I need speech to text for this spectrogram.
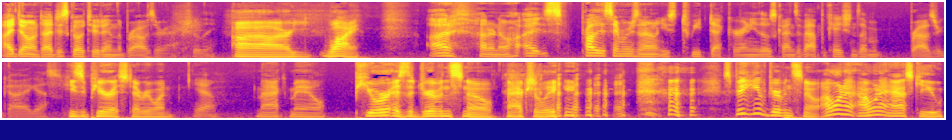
I don't. I just go to it in the browser, actually. Uh, y- why? I I don't know. I, it's probably the same reason I don't use TweetDeck or any of those kinds of applications. I'm a browser guy, I guess. He's a purist. Everyone. Yeah. Mack Male. Pure as the driven snow. Actually. Speaking of driven snow, I want to I want to ask you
